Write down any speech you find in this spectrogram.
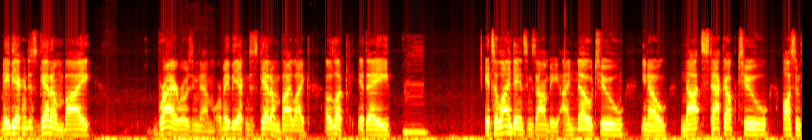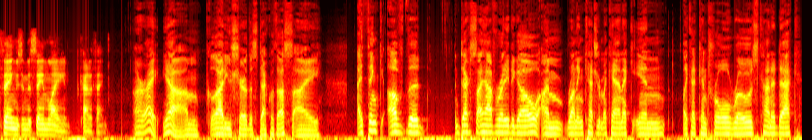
maybe I can just get them by briar rosing them or maybe I can just get them by like oh look it's a it's a line dancing zombie. I know to you know not stack up two awesome things in the same lane kind of thing. All right, yeah, I'm glad you shared this deck with us. I I think of the decks I have ready to go, I'm running Ketchup Mechanic in like a control rose kind of deck,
